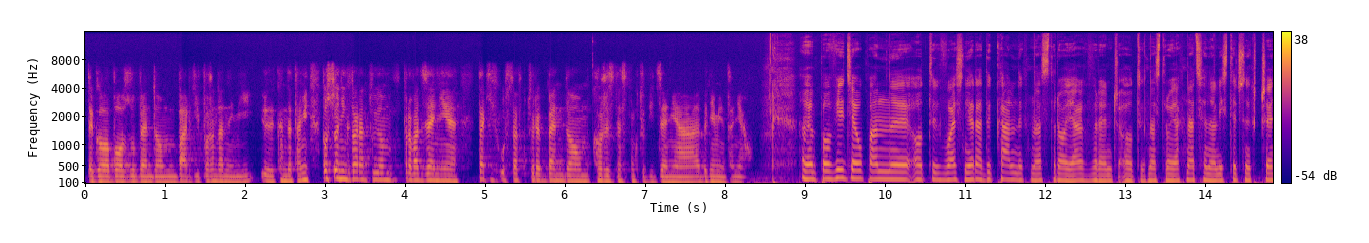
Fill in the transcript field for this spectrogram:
tego obozu będą bardziej pożądanymi y, kandydatami. Po prostu oni gwarantują wprowadzenie takich ustaw, które będą korzystne z punktu widzenia Benjamin Netanyahu. E, powiedział pan o tych właśnie radykalnych nastrojach, wręcz o tych nastrojach nacjonalistycznych czy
